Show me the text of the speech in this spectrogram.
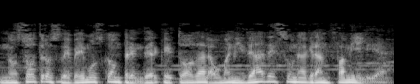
Nosotros debemos comprender que toda la humanidad es una gran familia.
